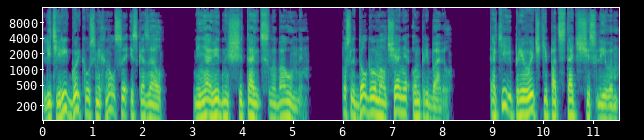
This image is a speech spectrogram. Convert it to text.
Литьери горько усмехнулся и сказал, «Меня, видно, считают слабоумным». После долгого молчания он прибавил, «Такие привычки подстать счастливым».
